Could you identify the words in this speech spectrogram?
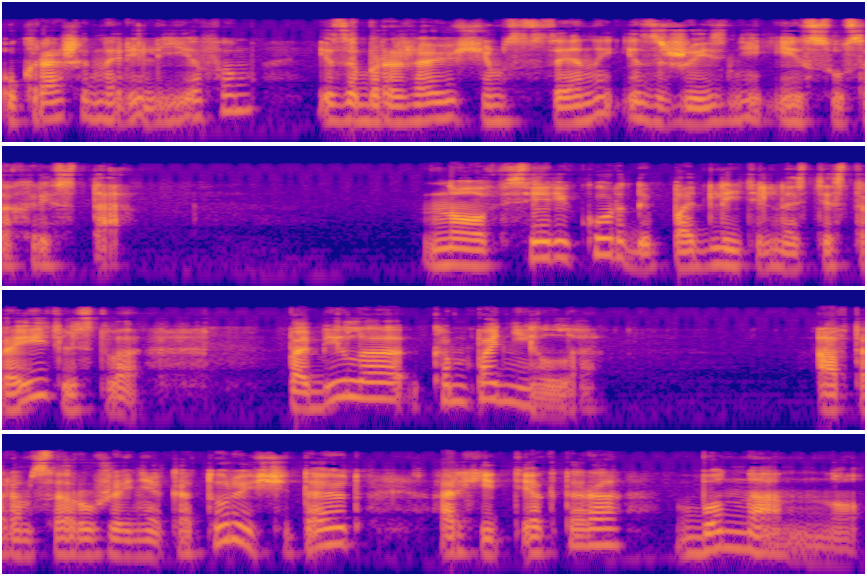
украшена рельефом, изображающим сцены из жизни Иисуса Христа. Но все рекорды по длительности строительства побила Компанилла – автором сооружения которой считают архитектора Бонанно.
